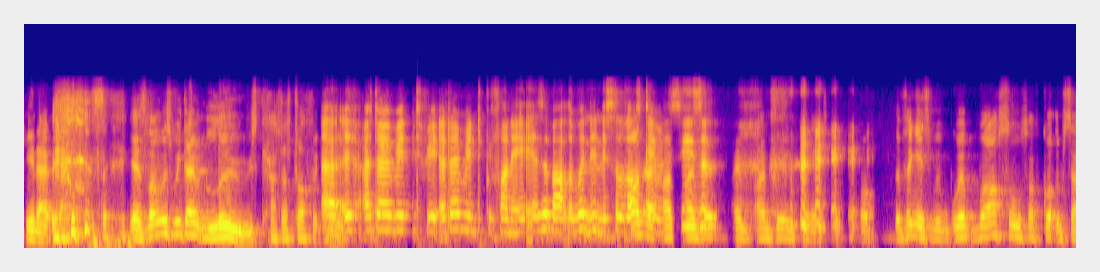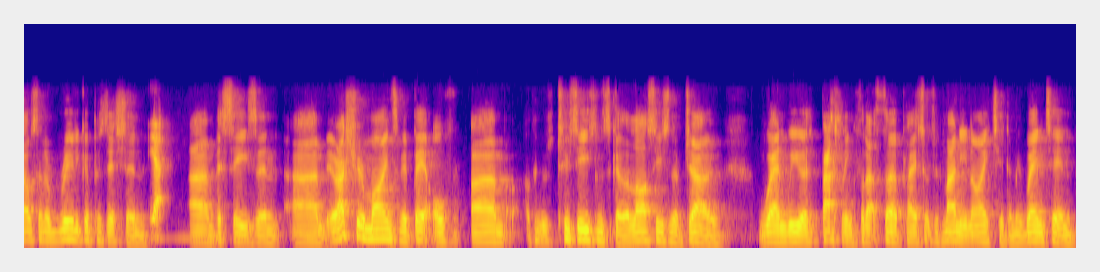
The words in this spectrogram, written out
You know, as long as we don't lose catastrophically. Uh, I don't mean to be. I don't mean to be funny. It is about the winning. It's the Oh, last no, game of I'm- the season. I'm, I'm, I'm being well, the thing is, we, we, Arsenal have got themselves in a really good position. Yeah. Um, this season, um, it actually reminds me a bit of um, I think it was two seasons ago, the last season of Joe, when we were battling for that third place, which was Man United, and we went in.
